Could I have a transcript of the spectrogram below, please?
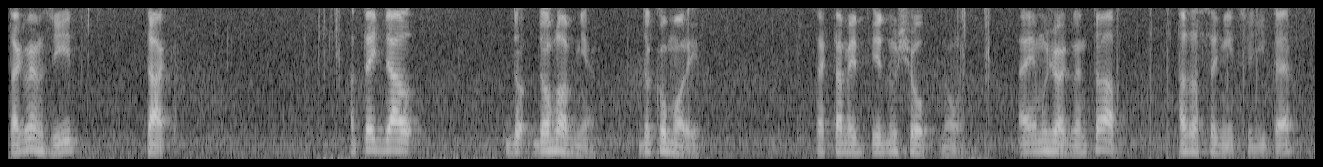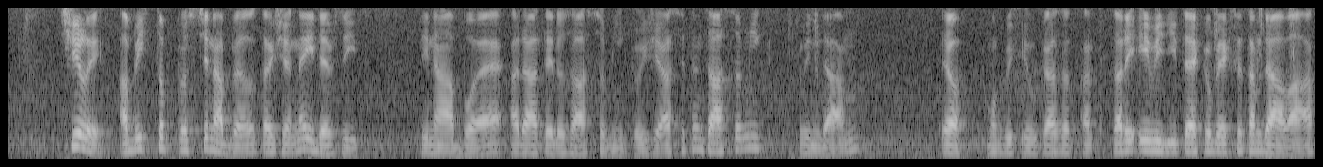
Takhle vzít. Tak. A teď dal do, do hlavně. Do komory. Tak tam jednu šoupnul. A je můžu jak to a, a zase nic, vidíte? Čili, abych to prostě nabil, takže nejde vzít ty náboje a dát je do zásobníku. Takže já si ten zásobník vyndám. Jo, mohl bych i ukázat. A tady i vidíte, jakoby, jak se tam dává.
